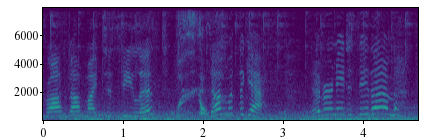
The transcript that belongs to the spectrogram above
Crossed off my to see list. Done with the gas. Never need to see them.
